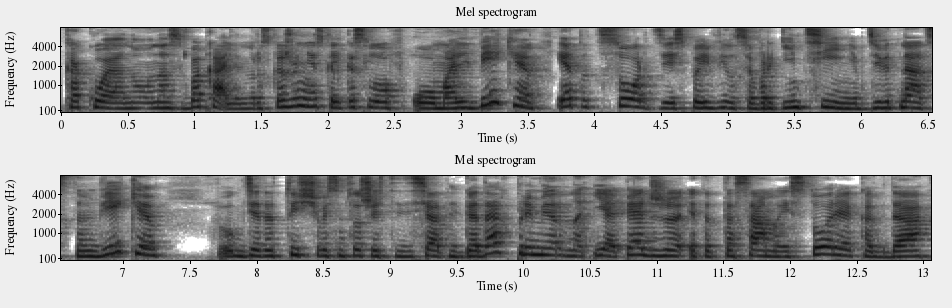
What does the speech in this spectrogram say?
какое оно у нас в бокале. Но расскажу несколько слов о Мальбеке. Этот сорт здесь появился в Аргентине в 19 веке где-то в 1860-х годах примерно. И опять же, это та самая история, когда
